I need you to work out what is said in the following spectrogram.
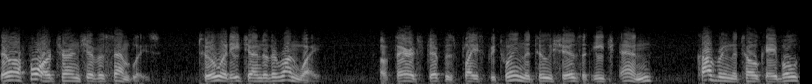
There are four turn sheave assemblies, two at each end of the runway. A faired strip is placed between the two sheaves at each end, covering the tow cable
